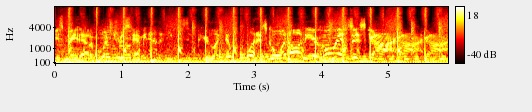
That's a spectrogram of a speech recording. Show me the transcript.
is made out of electricity. I mean, how did he disappear like that? What is going on here? Who is this guy?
